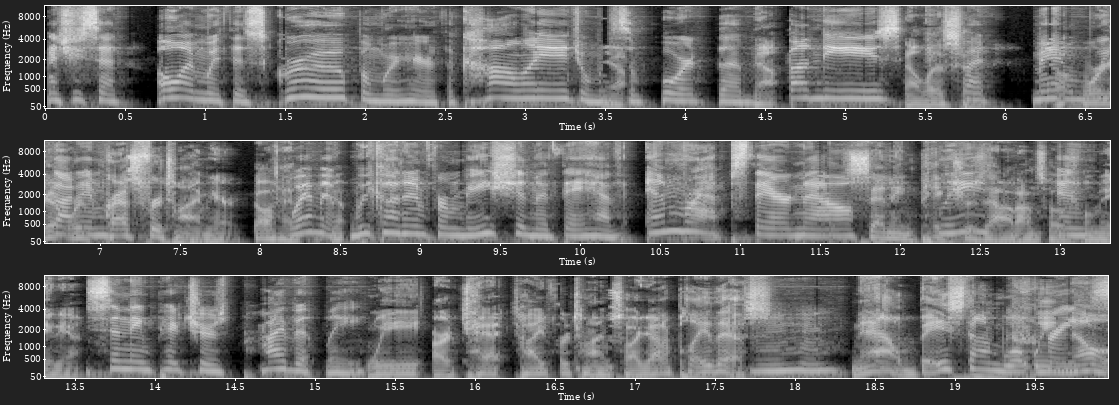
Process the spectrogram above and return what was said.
And she said, Oh, I'm with this group and we're here at the college and we Yeah. support the Bundys. Now listen. But man, Uh, we're, we got we're in- pressed for time here. Go ahead. Wait a minute. Yep. We got information that they have MRAPs there now. Sending pictures Please- out on social media. Sending pictures privately. We are t- tight for time, so I got to play this. Mhm. Now, based on what we know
